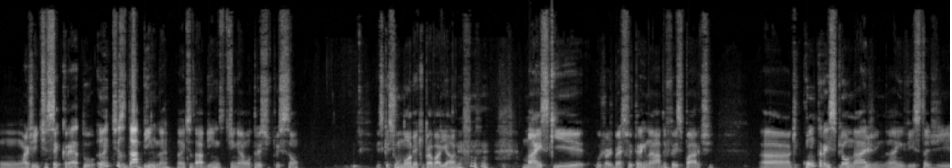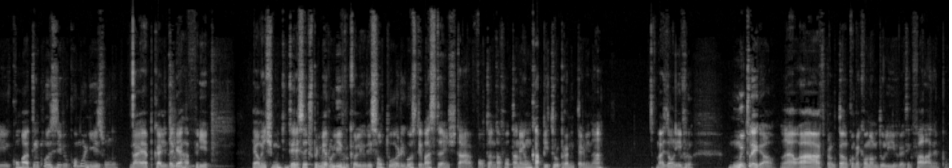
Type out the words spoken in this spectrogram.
um agente secreto antes da BIM, né? Antes da BIM tinha outra instituição, esqueci o um nome aqui para variar, né? Mas que o George Best foi treinado e fez parte uh, de contra-espionagem, né? Em vista de combater inclusive o comunismo, né? na época ali da Guerra Fria. Realmente muito interessante. O primeiro livro que eu li desse autor e gostei bastante, tá? Faltando, tá faltando aí um capítulo para me terminar. Mas é um livro muito legal. Né? Ah, perguntando como é que é o nome do livro, eu tenho que falar, né? Pô?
